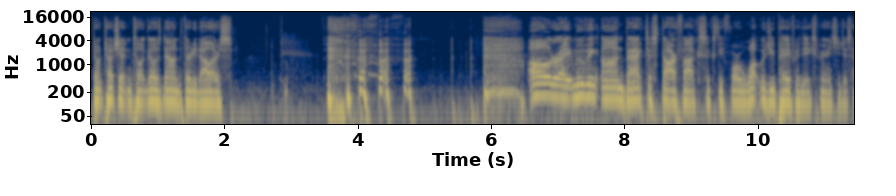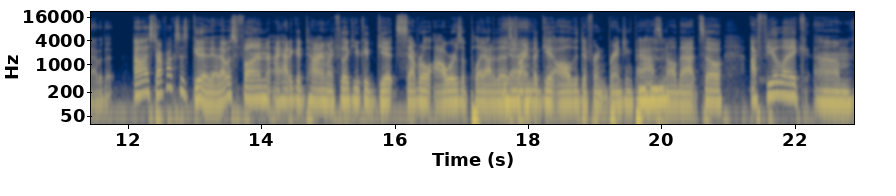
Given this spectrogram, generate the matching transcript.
Don't touch it until it goes down to thirty dollars. All right, moving on back to Star Fox 64. What would you pay for the experience you just had with it? Uh, Star Fox is good. Yeah, that was fun. I had a good time. I feel like you could get several hours of play out of this, Yeah. trying to get all the different branching paths Mhm. and all that. So I feel like um,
